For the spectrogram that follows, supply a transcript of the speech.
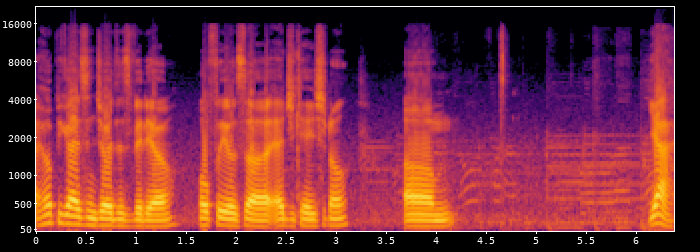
I hope you guys enjoyed this video. Hopefully it was uh, educational. Um, yeah,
